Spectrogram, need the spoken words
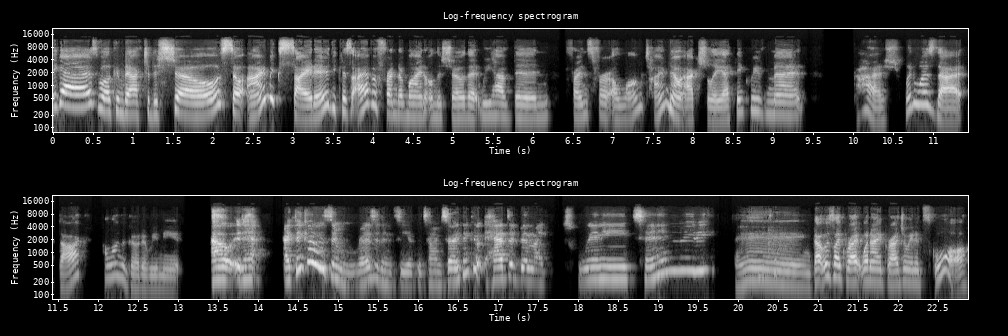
Hey guys, welcome back to the show. So I'm excited because I have a friend of mine on the show that we have been friends for a long time now, actually. I think we've met, gosh, when was that, Doc? How long ago did we meet? Oh, it ha- I think I was in residency at the time. So I think it had to have been like 2010, maybe. Dang, that was like right when I graduated school.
